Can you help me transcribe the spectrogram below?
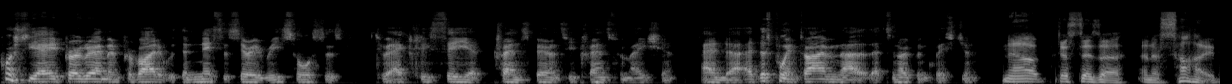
push the aid program and provide it with the necessary resources to actually see a transparency transformation. And uh, at this point in time, uh, that's an open question. Now, just as a, an aside,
